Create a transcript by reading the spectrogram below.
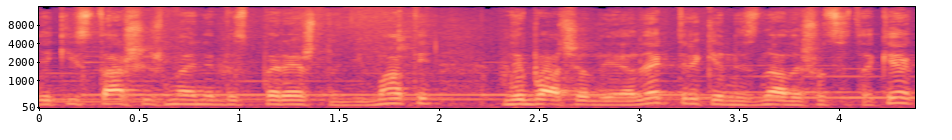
який старший ж мене безперечно, ні мати не бачили електрики, не знали, що це таке.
